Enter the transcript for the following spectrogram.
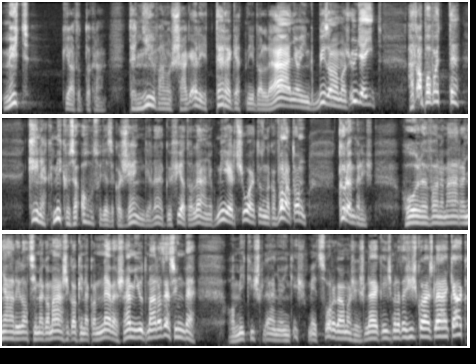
Mit? kiáltottak rám. Te nyilvánosság elé teregetnéd a leányaink bizalmas ügyeit? Hát apa vagy te? Kinek mi köze ahhoz, hogy ezek a zsenge lelkű fiatal leányok miért sóhajtoznak a vonaton? Különben is. Hol van már a nyári Laci meg a másik, akinek a neve sem jut már az eszünkbe? A mi kis leányaink ismét szorgalmas és lelkiismeretes iskolás leánykák,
